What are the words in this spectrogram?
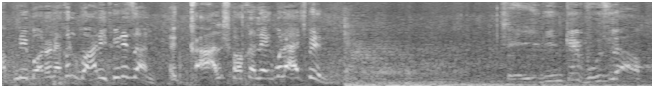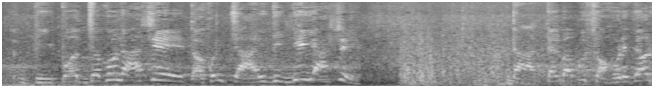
আপনি বরং এখন বাড়ি ফিরে যান। কাল সকালে একবার আসবেন। সেই দিনকে বুঝলাম বিপদ যখন আসে তখন চারিদিক দিয়েই আসে। ডাক্তারবাবু শহরে যাওয়ার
